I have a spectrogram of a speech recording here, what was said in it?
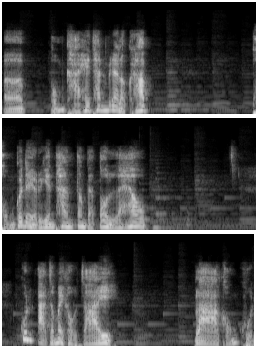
เออผมขายให้ท่านไม่ได้หรอกครับ ผมก็ได้เรียนท่านตั้งแต่ต้นแล้ว คุณอาจจะไม่เข้าใจ ปลาของคุณ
